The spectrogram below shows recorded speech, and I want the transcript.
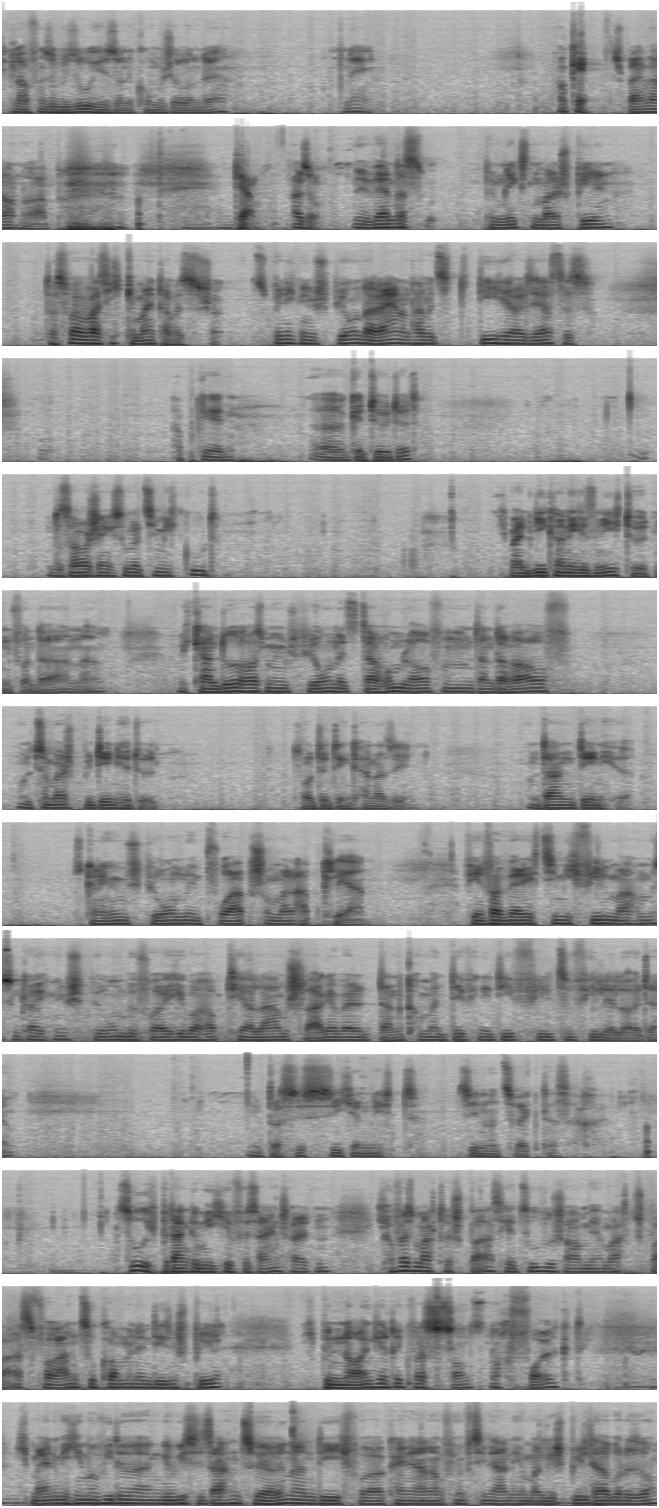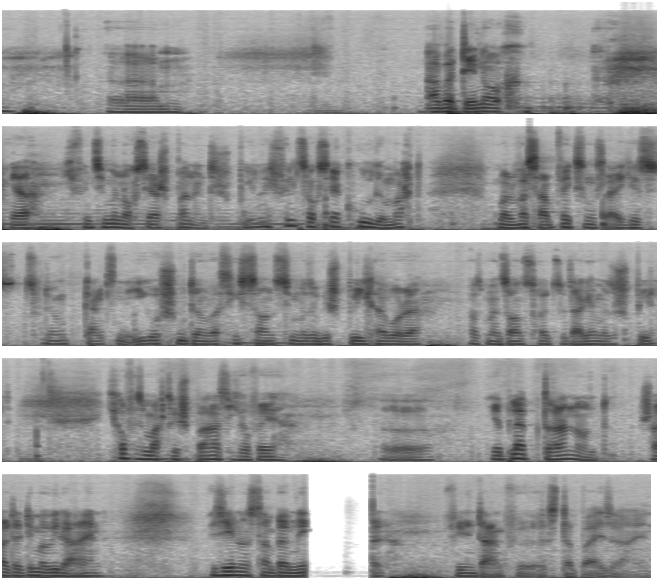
Die laufen sowieso hier so eine komische Runde. Nee. Okay, das speichern wir auch noch ab. Tja, also, wir werden das beim nächsten Mal spielen. Das war, was ich gemeint habe. Jetzt bin ich mit dem Spion da rein und habe jetzt die hier als erstes abge äh. Und das war wahrscheinlich sogar ziemlich gut. Ich meine, die kann ich jetzt nicht töten von da, ne? Ich kann durchaus mit dem Spion jetzt da rumlaufen, dann darauf und zum Beispiel den hier töten. Sollte den keiner sehen. Und dann den hier. Das kann ich mit dem Spion im Vorab schon mal abklären. Auf jeden Fall werde ich ziemlich viel machen müssen, glaube ich, mit dem Spion, bevor ich überhaupt hier Alarm schlage, weil dann kommen definitiv viel zu viele Leute. Und das ist sicher nicht Sinn und Zweck der Sache. So, ich bedanke mich hier fürs Einschalten. Ich hoffe, es macht euch Spaß, hier zuzuschauen. Mir macht Spaß, voranzukommen in diesem Spiel. Ich bin neugierig, was sonst noch folgt. Ich meine mich immer wieder an gewisse Sachen zu erinnern, die ich vor, keine Ahnung, 15 Jahren hier mal gespielt habe oder so. Ähm, aber dennoch, ja, ich finde es immer noch sehr spannend, das Spiel. Ich finde es auch sehr cool gemacht. Mal was Abwechslungsreiches zu den ganzen Ego-Shootern, was ich sonst immer so gespielt habe oder was man sonst heutzutage immer so spielt. Ich hoffe, es macht euch Spaß. Ich hoffe, äh, ihr bleibt dran und schaltet immer wieder ein. Wir sehen uns dann beim nächsten Mal. Vielen Dank fürs Dabeisein.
